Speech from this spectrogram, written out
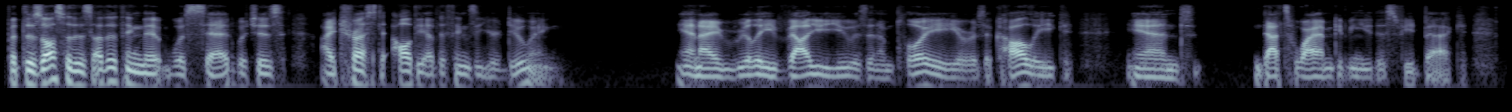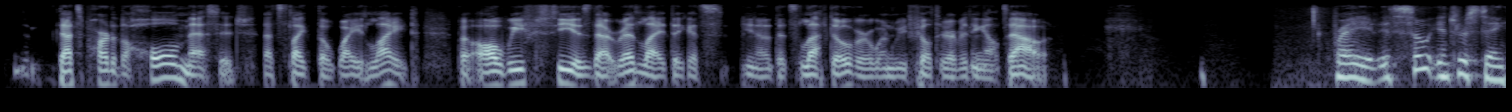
but there's also this other thing that was said which is i trust all the other things that you're doing and i really value you as an employee or as a colleague and that's why I'm giving you this feedback. That's part of the whole message. That's like the white light. But all we see is that red light that gets, you know, that's left over when we filter everything else out. Right. It's so interesting.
